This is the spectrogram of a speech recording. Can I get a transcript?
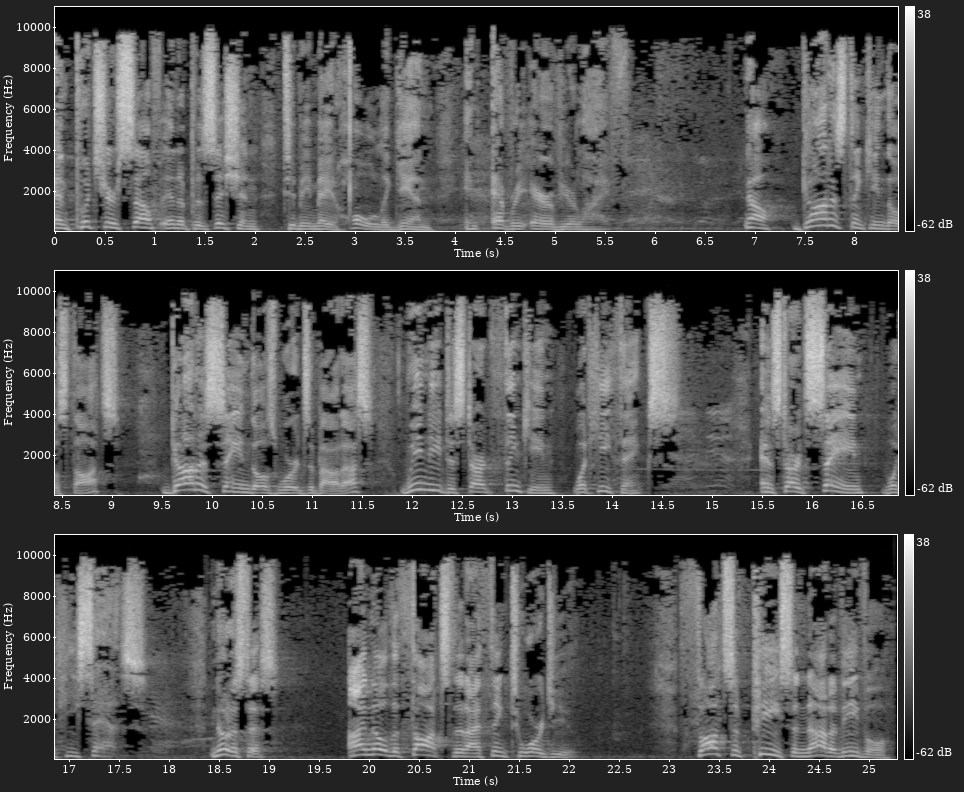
and put yourself in a position to be made whole again in every area of your life. Now, God is thinking those thoughts. God is saying those words about us. We need to start thinking what He thinks and start saying what He says. Notice this. I know the thoughts that I think toward you. Thoughts of peace and not of evil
